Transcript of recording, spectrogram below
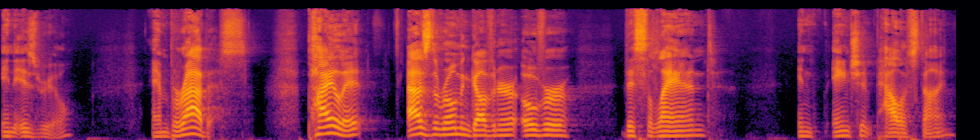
in Israel, and Barabbas. Pilate, as the Roman governor over this land in ancient Palestine,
